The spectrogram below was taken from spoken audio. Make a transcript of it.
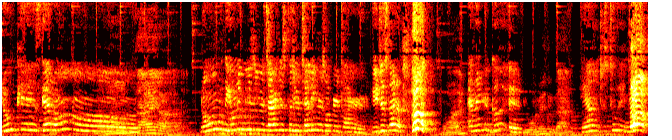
Lucas, get Oh, on. tired. No, the only reason you're tired is because you're telling yourself you're tired. You just gotta, huh! What? and then you're good. You want me to do that? Yeah, just do it. Ah!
